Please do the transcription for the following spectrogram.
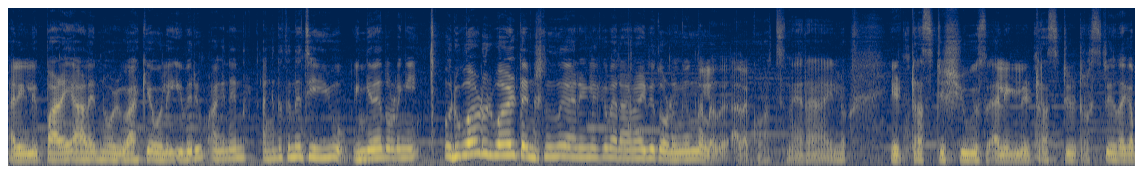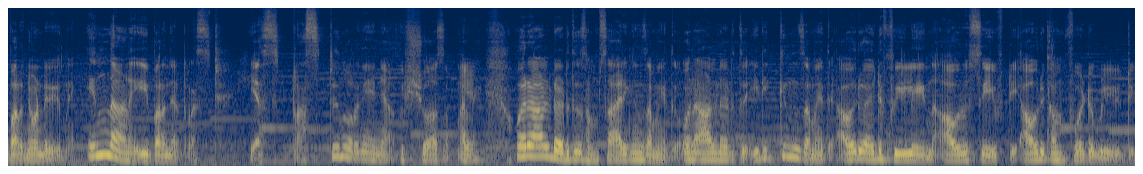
അല്ലെങ്കിൽ പഴയ ആളെന്നെ ഒഴിവാക്കിയ പോലെ ഇവരും അങ്ങനെ അങ്ങനെ തന്നെ ചെയ്യുമോ ഇങ്ങനെ തുടങ്ങി ഒരുപാട് ഒരുപാട് ടെൻഷൻസ് കാര്യങ്ങളൊക്കെ വരാനായിട്ട് തുടങ്ങുന്നുള്ളത് അല്ല കുറച്ച് നേരമായല്ലോ. ഈ ട്രസ്റ്റ് ഇഷ്യൂസ് അല്ലെങ്കിൽ ട്രസ്റ്റ് ട്രസ്റ്റ് എന്നൊക്കെ പറഞ്ഞുകൊണ്ടിരിക്കുന്നത് എന്താണ് ഈ പറഞ്ഞ ട്രസ്റ്റ് യെസ് ട്രസ്റ്റ് എന്ന് പറഞ്ഞു കഴിഞ്ഞാൽ വിശ്വാസം അല്ലേ? ഒരാളുടെ അടുത്ത് സംസാരിക്കുന്ന സമയത്ത് ഒരാളുടെ അടുത്ത് ഇരിക്കുന്ന സമയത്ത് അവരുമായിട്ട് ഫീൽ ചെയ്യുന്ന ആ ഒരു സേഫ്റ്റി ആ ഒരു കംഫർട്ടബിലിറ്റി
